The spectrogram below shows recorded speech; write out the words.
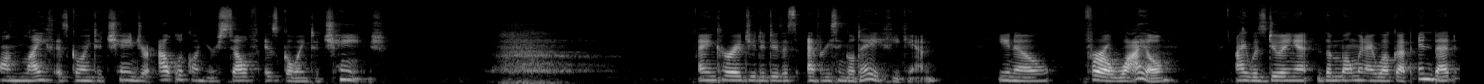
on life is going to change. Your outlook on yourself is going to change. I encourage you to do this every single day if you can. You know, for a while, I was doing it the moment I woke up in bed,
